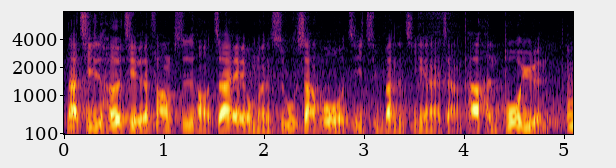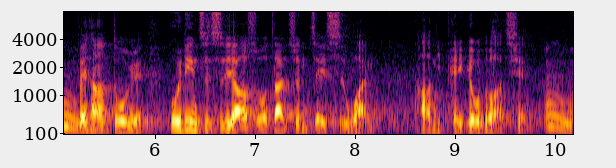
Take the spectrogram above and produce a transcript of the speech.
那其实和解的方式哈，在我们实务上或我自己经办的经验来讲，它很多元，嗯，非常的多元，不一定只是要说单纯这一次玩。好，你赔给我多少钱？嗯，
